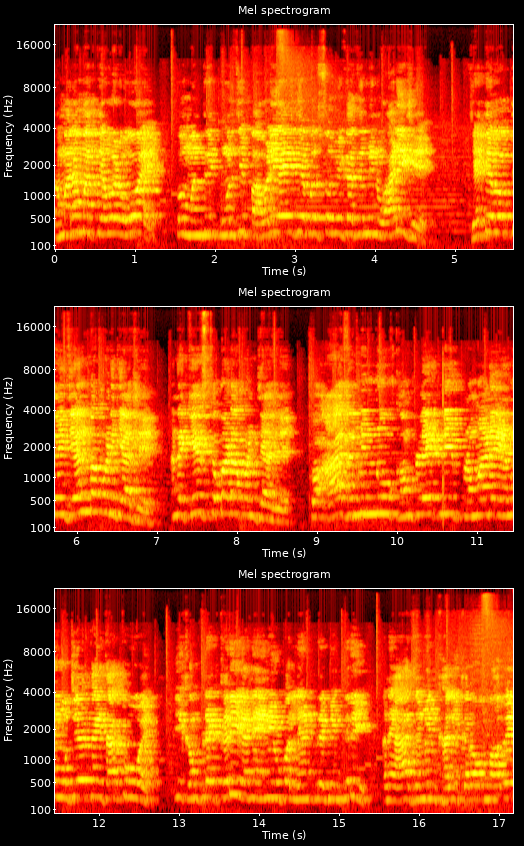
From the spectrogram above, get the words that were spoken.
તમારામાં કેવળ હોય તો મંત્રી કુંવરજી બાવળિયાએ જે બસો વીઘા જમીન વાળી છે, જે તે વખતે જેલમાં પણ ગયા છે અને કેસ કબાડા પણ થયા છે, તો આ જમીનનું કમ્પ્લેટની પ્રમાણે એનું જે કંઈ થતું હોય એ કમ્પ્લેટ કરી અને એની ઉપર લેન્ડ ગ્રેબિંગ કરી અને આ જમીન ખાલી કરાવવામાં આવે,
